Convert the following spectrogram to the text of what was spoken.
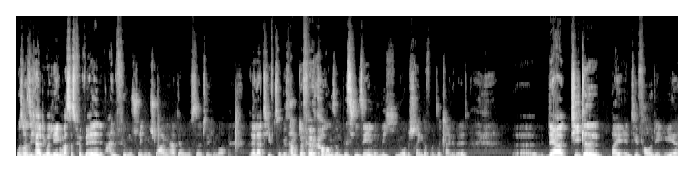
muss man sich halt überlegen, was das für Wellen in Anführungsstrichen geschlagen hat. Ja, man muss es natürlich immer relativ zur Gesamtbevölkerung so ein bisschen sehen und nicht nur beschränkt auf unsere kleine Welt. Äh, Der Titel bei ntv.de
